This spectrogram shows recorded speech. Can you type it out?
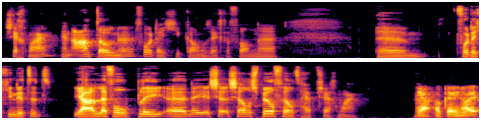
zeg maar, en aantonen voordat je kan zeggen van. Um, voordat je dit het ja, level play, nee, hetzelfde speelveld hebt, zeg maar. Ja, oké. Nou,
